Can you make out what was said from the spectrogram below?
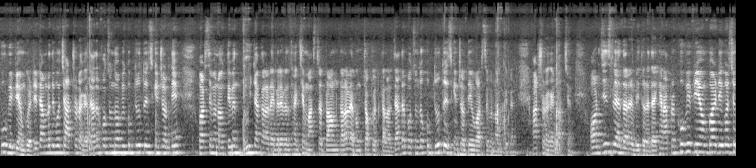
খুবই পিএম কোয়ালিটি এটা আমরা দেবো হচ্ছে আটশো টাকা যাদের পছন্দ হবে খুব দ্রুত স্ক্রিনশট দিয়ে হোয়াটসঅ্যাপে নক দেবেন। দুইটা কালার অ্যাভেলেবেল থাকছে মাস্টার ব্রাউন কালার এবং চকলেট কালার যাদের পছন্দ খুব দ্রুত স্ক্রিনশট দিয়ে হোয়াটসঅ্যাপে নক দেবেন। আটশো টাকায় পাচ্ছেন। অরিজিন্স লেদারের ভিতরে দেখেন, আপনার খুবই প্রিমিয়াম কোয়ালিটি করেছে,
